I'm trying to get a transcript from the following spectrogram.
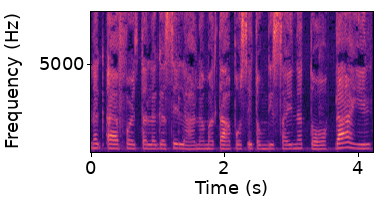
nag-effort talaga sila na matapos itong design na to dahil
